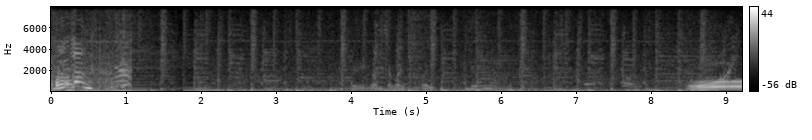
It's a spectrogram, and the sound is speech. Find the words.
Dali lang. Oh.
